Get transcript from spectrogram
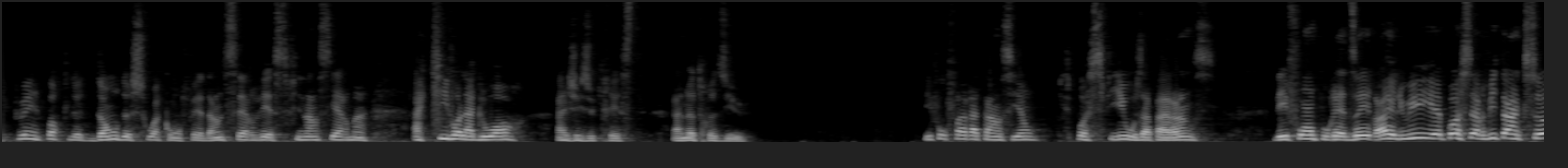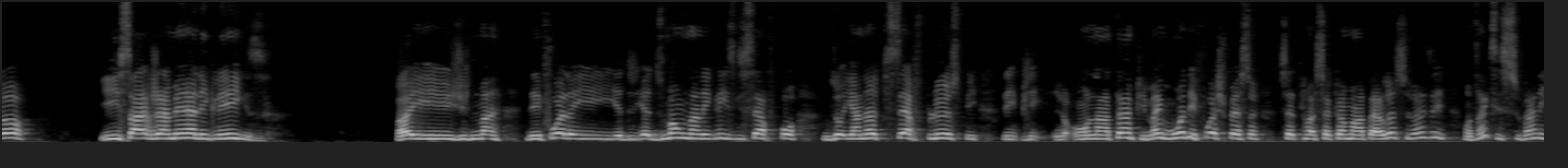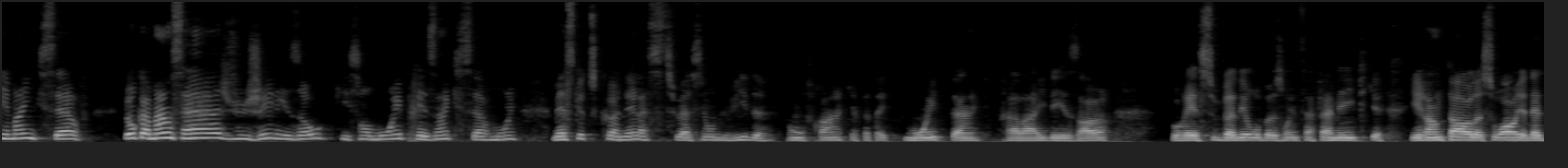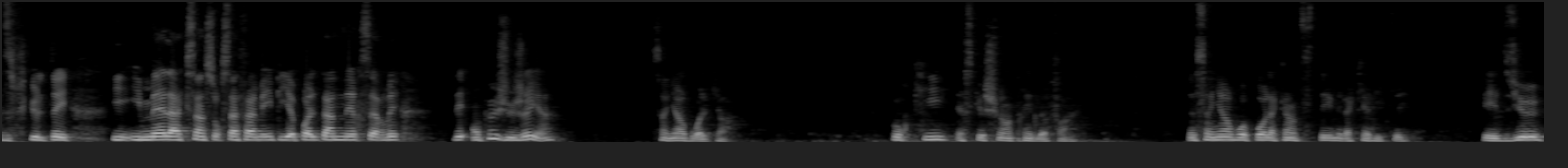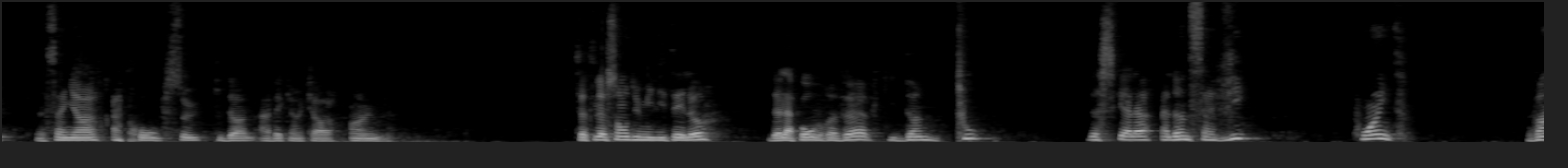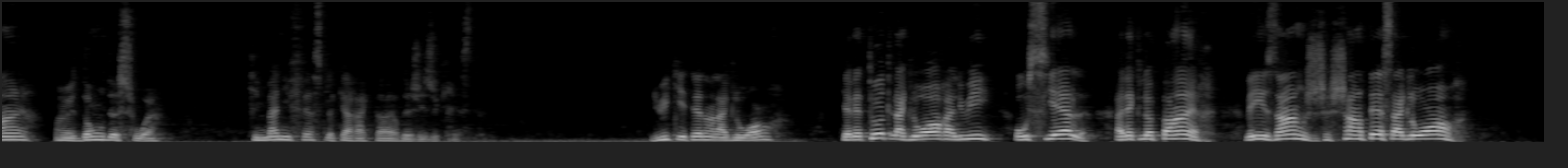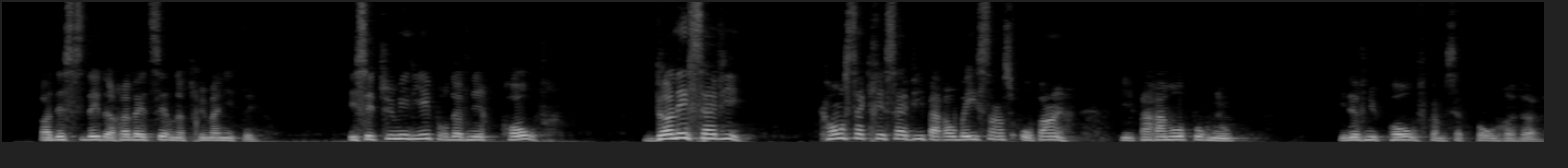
Peu importe le don de soi qu'on fait dans le service, financièrement, à qui va la gloire? À Jésus-Christ, à notre Dieu. Il faut faire attention, ne pas se fier aux apparences. Des fois, on pourrait dire, hey, lui, il n'a pas servi tant que ça. Il ne sert jamais à l'Église. Des fois, il, y a, du monde dans l'Église qui ne servent pas. Il y en a qui servent plus, puis, on l'entend. Puis même moi, des fois, je fais ce, commentaire-là. Souvent, on dirait que c'est souvent les mêmes qui servent. Puis on commence à juger les autres qui sont moins présents, qui servent moins. Mais est-ce que tu connais la situation de vie de ton frère qui a peut-être moins de temps, qui travaille des heures, pourrait subvenir aux besoins de sa famille, puis qu'il rentre tard le soir, il y a de la difficulté, il, met l'accent sur sa famille, puis il n'a pas le temps de venir servir? On peut juger, hein? Le Seigneur voit le cœur. Pour qui est-ce que je suis en train de le faire? Le Seigneur ne voit pas la quantité, mais la qualité. Et Dieu, le Seigneur, approuve ceux qui donnent avec un cœur humble. Cette leçon d'humilité-là, de la pauvre veuve qui donne tout de ce qu'elle a, elle donne sa vie, pointe vers un don de soi qui manifeste le caractère de Jésus-Christ. Lui qui était dans la gloire, qui avait toute la gloire à lui au ciel, avec le Père, les anges chantaient sa gloire, a décidé de revêtir notre humanité. Il s'est humilié pour devenir pauvre, donner sa vie, consacrer sa vie par obéissance au Père et par amour pour nous, il est devenu pauvre comme cette pauvre veuve.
